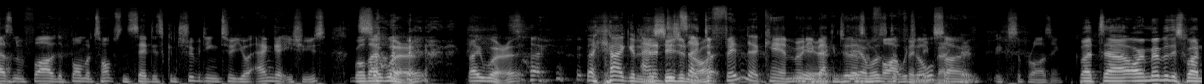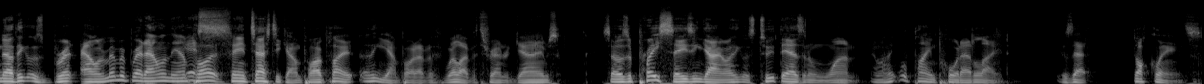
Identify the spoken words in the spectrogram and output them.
2005 that Bomber Thompson said is contributing to your anger issues. Well, they So- were. They were. they can't get a And it did decision say right. defender Cam Mooney Yeah, back in yeah, it was 2005, which defending back also is surprising. But uh, I remember this one. I think it was Brett Allen. Remember Brett Allen, the umpire? Yes. Fantastic umpire. Played. I think he umpired over well over 300 games. So it was a pre-season game. I think it was 2001, and I think we are playing Port Adelaide. It was at Docklands.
